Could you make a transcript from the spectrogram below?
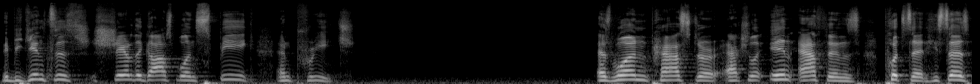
He begins to share the gospel and speak and preach. As one pastor actually in Athens puts it, he says,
